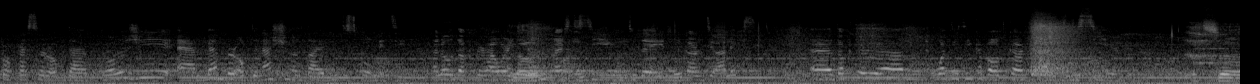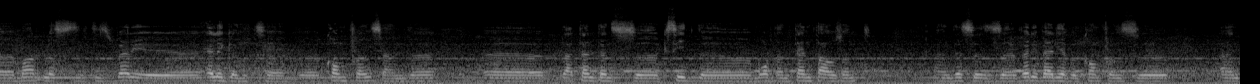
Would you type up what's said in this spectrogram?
professor of diabetology and member of the National Diabetes Committee. Hello, doctor. How are Hello. you? Nice to see you today in Cardio Alex. Uh, doctor, um, what do you think about Cardio Alex this year? It's uh, marvelous. It is very uh, elegant uh, conference, and uh, uh, the attendance uh, exceed uh, more than 10,000. And this is a very valuable conference, uh, and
